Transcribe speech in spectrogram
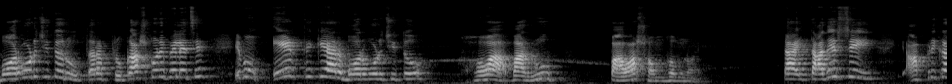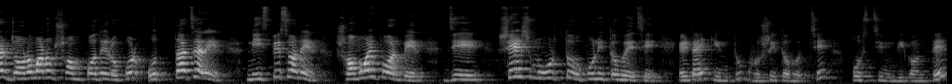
বর্বরচিত রূপ তারা প্রকাশ করে ফেলেছে এবং এর থেকে আর বর্বরচিত হওয়া বা রূপ পাওয়া সম্ভব নয়। তাই তাদের সেই আফ্রিকার জনমানব সম্পদের ওপর অত্যাচারের, নিষ্পেষণের সময় পর্বের যে শেষ মুহূর্ত উপনীত হয়েছে, এটাই কিন্তু ঘোষিত হচ্ছে পশ্চিম দিগন্তের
